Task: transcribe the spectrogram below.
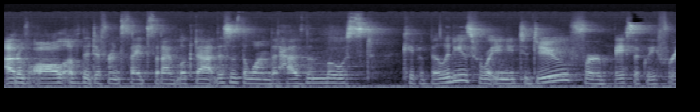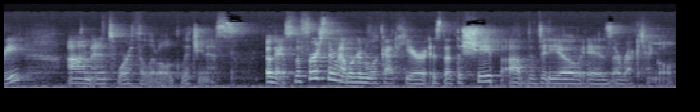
out of all of the different sites that I've looked at, this is the one that has the most capabilities for what you need to do for basically free, um, and it's worth a little glitchiness. Okay, so the first thing that we're gonna look at here is that the shape of the video is a rectangle.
